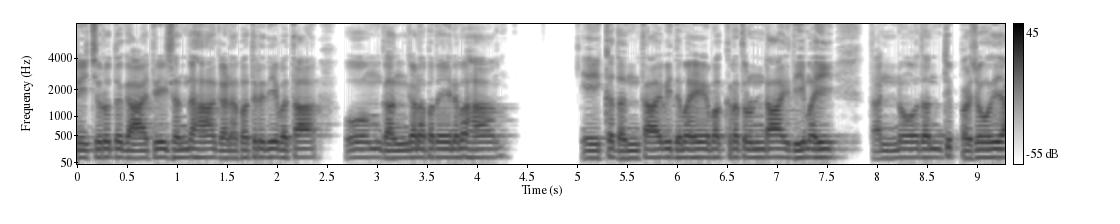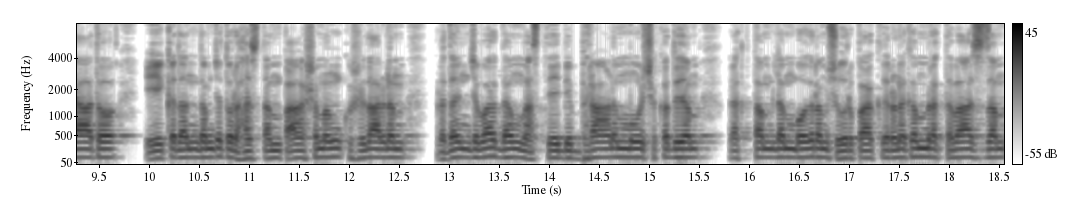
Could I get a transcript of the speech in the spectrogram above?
निचरुद्गायत्री छन्दः गणपतिर्देवता ॐ गङ्गणपतये नमः एकदन्ताय विद्महे वक्रतुण्डाय धीमहि तन्नो दन्ति प्रचोदयात्। एकदन्तं चतुर्हस्तं पाशमङ्कुशधारणं हृदं च वर्धं हस्ते बिभ्राणं मूषकध्वजं। रक्तं लम्बोदरं शूर्पकर्णकं रक्तवासं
